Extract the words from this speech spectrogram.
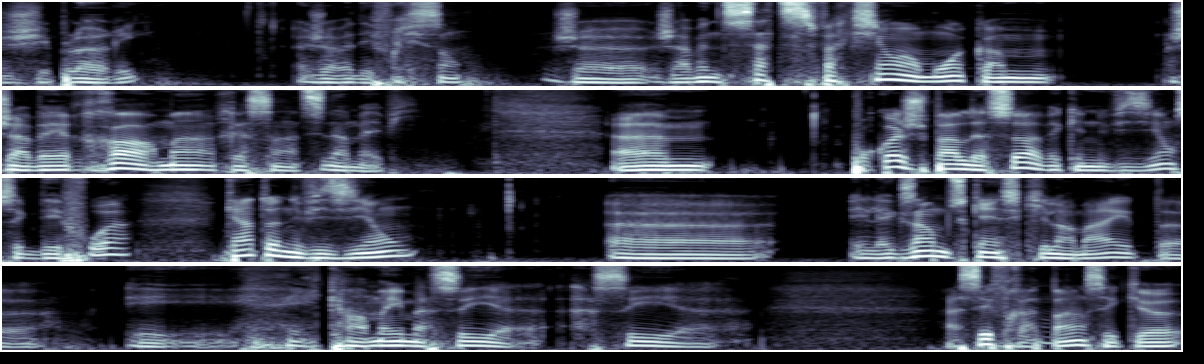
j'ai pleuré. J'avais des frissons. J'avais une satisfaction en moi comme j'avais rarement ressenti dans ma vie. Euh, pourquoi je parle de ça avec une vision? C'est que des fois, quand tu as une vision, euh, et l'exemple du 15 km est, est quand même assez, euh, assez, euh, assez frappant, c'est que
